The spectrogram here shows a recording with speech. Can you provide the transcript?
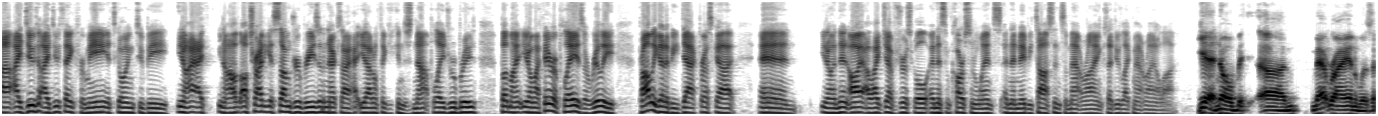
uh, I do, I do think for me, it's going to be, you know, I, you know, I'll, I'll try to get some Drew Brees in there because I, I don't think you can just not play Drew Brees. But my, you know, my favorite plays are really probably going to be Dak Prescott and you know, and then I, I, like Jeff Driskel and then some Carson Wentz and then maybe toss in some Matt Ryan because I do like Matt Ryan a lot. Yeah, no, but um, Matt Ryan was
